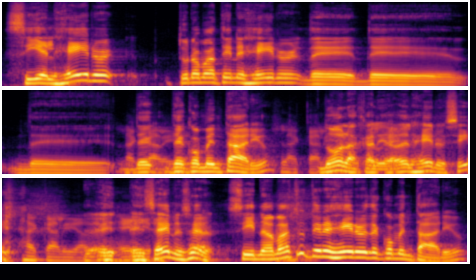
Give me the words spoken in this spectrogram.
Si el hater, tú nada más tienes hater de, de, de, de- de comentario. La no, la calidad del hater. hater, sí. La calidad del En- En hater. serio, en serio. Si nada más tú tienes hater de comentario,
